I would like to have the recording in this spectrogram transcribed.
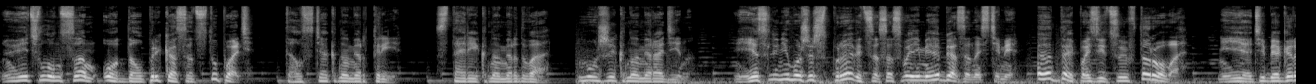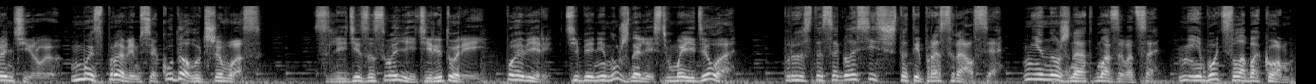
Ведь Лун сам отдал приказ отступать. Толстяк номер три. Старик номер два. Мужик номер один. Если не можешь справиться со своими обязанностями, отдай позицию второго. Я тебе гарантирую, мы справимся куда лучше вас. Следи за своей территорией. Поверь, тебе не нужно лезть в мои дела. Просто согласись, что ты просрался. Не нужно отмазываться. Не будь слабаком.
